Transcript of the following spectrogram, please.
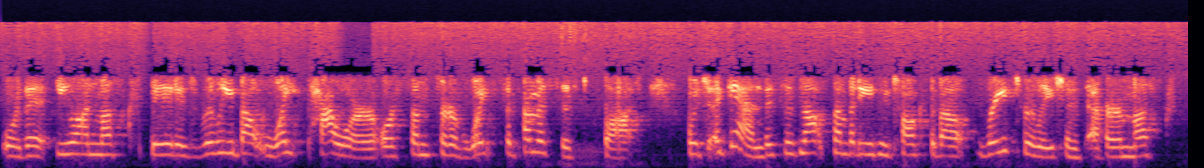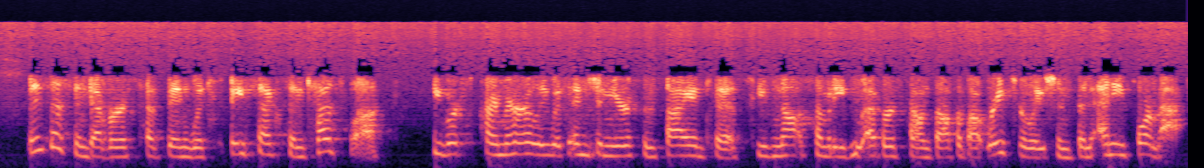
or that Elon Musk's bid is really about white power or some sort of white supremacist plot, which again, this is not somebody who talks about race relations ever. Musk's business endeavors have been with SpaceX and Tesla. He works primarily with engineers and scientists. He's not somebody who ever sounds off about race relations in any format.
